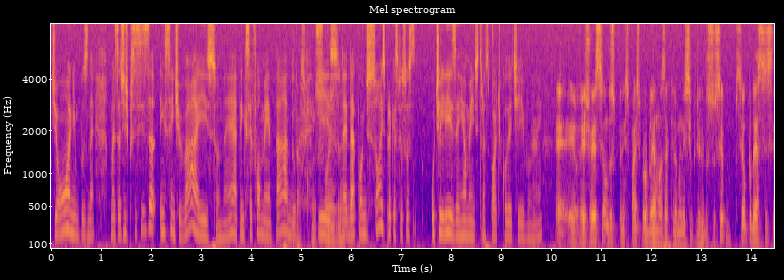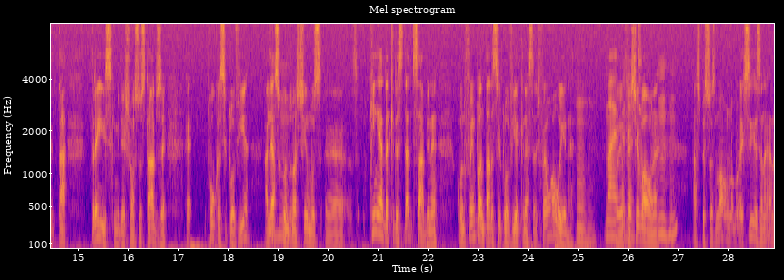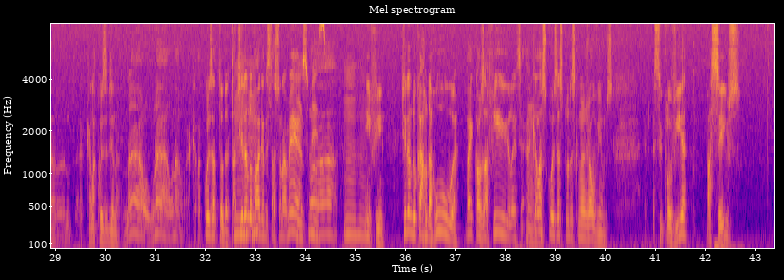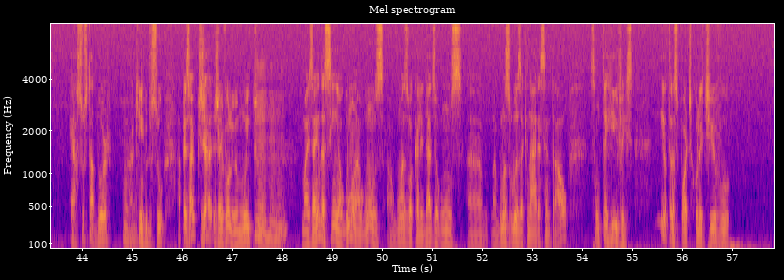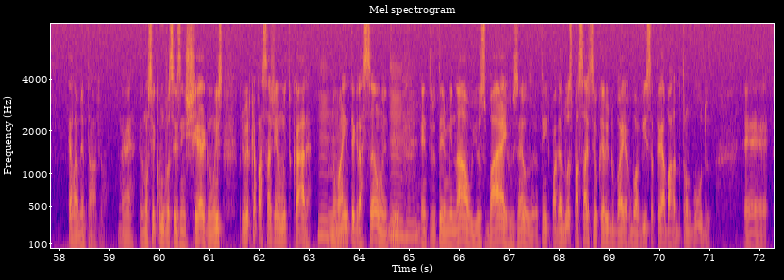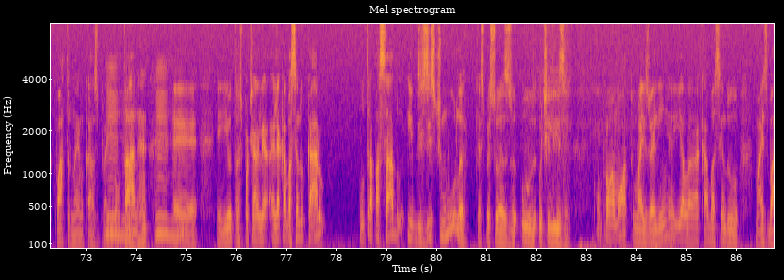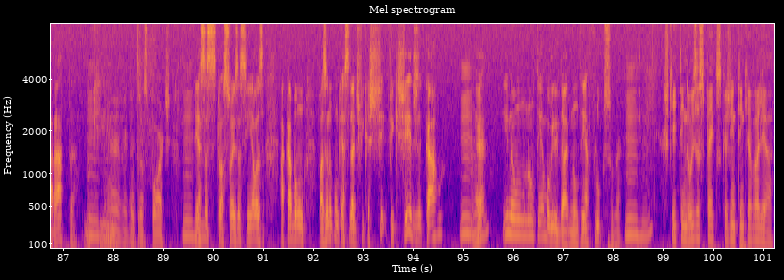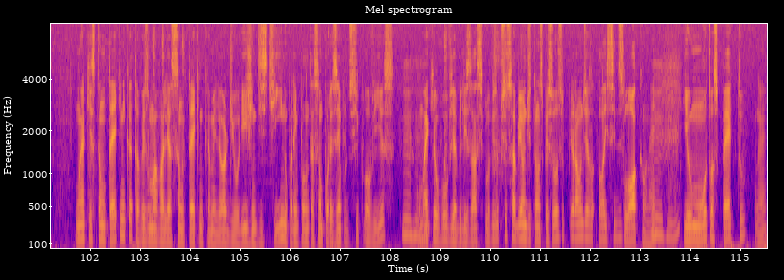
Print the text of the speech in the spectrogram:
de ônibus, né? Mas a gente precisa incentivar isso, né? Tem que ser fomentado isso, né? né? Dar condições condições para que as pessoas utilizem realmente o transporte coletivo, né? É, eu vejo esse um dos principais problemas aqui no município de Rio do Sul. Se, se eu pudesse citar três que me deixam assustados, é, é pouca ciclovia. Aliás, uhum. quando nós tínhamos... É, quem é daqui da cidade sabe, né? Quando foi implantada a ciclovia aqui na cidade, foi um Aue, né? Uhum. É foi um festival, né? Uhum. As pessoas, não, não precisa, né? aquela coisa de não, não, não, não, aquela coisa toda. Tá tirando uhum. vaga de estacionamento. Isso mesmo. Ah, uhum. enfim tirando o carro da rua, vai causar fila, etc. Uhum. aquelas coisas todas que nós já ouvimos. Ciclovia, passeios, é assustador uhum. aqui em Rio do Sul, apesar que já, já evoluiu muito. Uhum. Mas ainda assim, alguma, alguns, algumas localidades, alguns, uh, algumas ruas aqui na área central são terríveis. E o transporte coletivo é lamentável. Né? Eu não sei como vocês enxergam isso. Primeiro que a passagem é muito cara. Uhum. Não há integração entre, uhum. entre o terminal e os bairros. Né? Eu, eu, tenho que pagar duas passagens se eu quero ir do bairro Boa Vista até a Barra do Trombudo. É, quatro, né, no caso, para ir uhum. voltar, né? Uhum. É, e o transporte aéreo ele, ele, acaba sendo caro, ultrapassado e desestimula que as pessoas o, utilizem. Compram uma moto mais velhinha e ela acaba sendo mais barata do uhum. que é o transporte. Uhum. essas situações assim elas acabam fazendo com que a cidade fique, che fique cheia de carro, uhum. né? E não, não tenha mobilidade, não tenha fluxo, né? Uhum. Acho que tem dois aspectos que a gente tem que avaliar. Um é a questão técnica, talvez uma avaliação técnica melhor de origem e destino para a implantação, por exemplo, de ciclovias. Uhum. Como é que eu vou viabilizar as ciclovias? Eu preciso saber onde estão as pessoas e para onde elas se deslocam, né? Uhum. E um outro aspecto, né?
